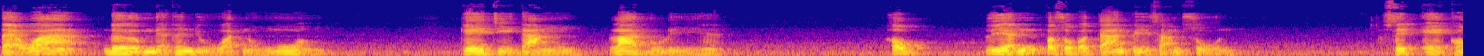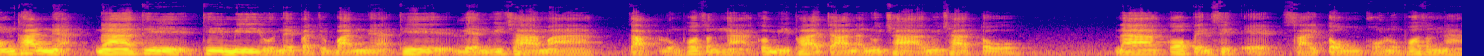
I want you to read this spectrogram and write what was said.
แต่ว่าเดิมเนี่ยท่านอยู่วัดหนองม่วง เกจิดังราชบุรีฮะเขาเหรียญประสบการณ์ปี30 สิทธิเอกของท่านเนี่ยนะที่ที่มีอยู่ในปัจจุบันเนี่ยที่เรียนวิชามากับหลวงพ่อสง่าก็มีพระอาจารย์อนุชาอนุชาโตนะก็เป็นสิทธิเอกสายตรงของหลวงพ่อสง่า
